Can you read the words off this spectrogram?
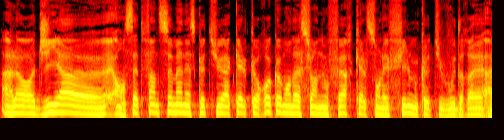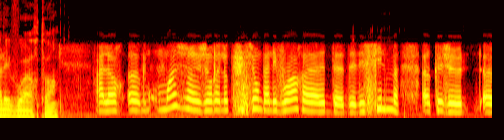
Alors, Gia, euh, en cette fin de semaine, est-ce que tu as quelques recommandations à nous faire? Quels sont les films que tu voudrais aller voir, toi? Alors euh, moi j'aurai l'occasion d'aller voir euh, de, de, des films euh, que je euh,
